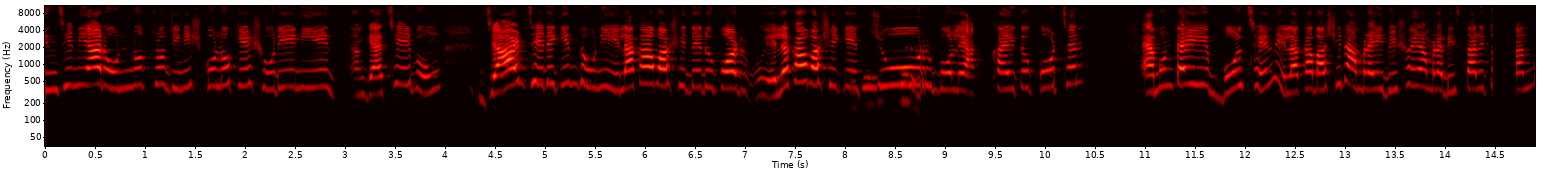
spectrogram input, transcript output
ইঞ্জিনিয়ার অন্যত্র জিনিসগুলোকে সরিয়ে নিয়ে গেছে এবং যার জেরে কিন্তু উনি এলাকাবাসীদের উপর এলাকাবাসীকে চোর বলে আখ্যায়িত করছেন এমনটাই বলছেন এলাকাবাসীরা। আমরা এই বিষয়ে আমরা বিস্তারিত জানব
